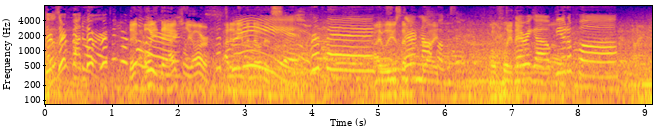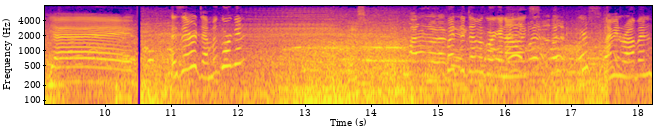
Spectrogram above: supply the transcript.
Those are fun. They're Gryffindor They, oh wait, they actually are. That's I didn't even notice. Perfect. I will use them They're not pride. focusing. Hopefully they. There we go. will. Uh, Beautiful. Yay. Is there a Demogorgon? I don't know what I'm Fight the doing. Demogorgon, Alex. What, what, where's I mean, Robin.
